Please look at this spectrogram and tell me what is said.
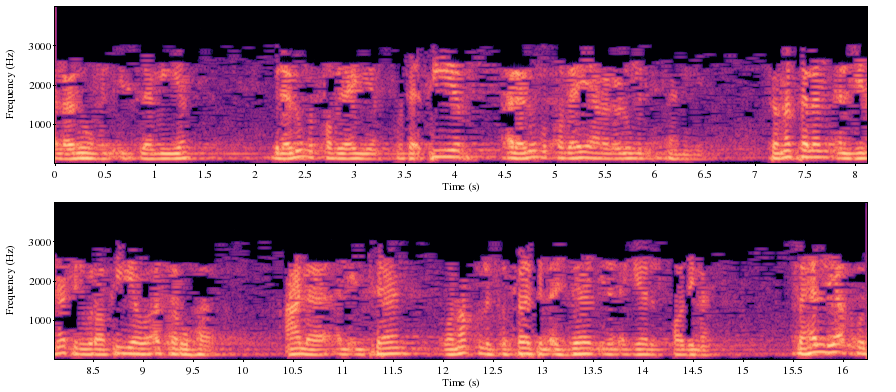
العلوم الإسلامية بالعلوم الطبيعية وتأثير العلوم الطبيعية على العلوم الإسلامية. فمثلا الجينات الوراثية وأثرها على الإنسان ونقل صفات الأجداد إلى الأجيال القادمة. فهل يأخذ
